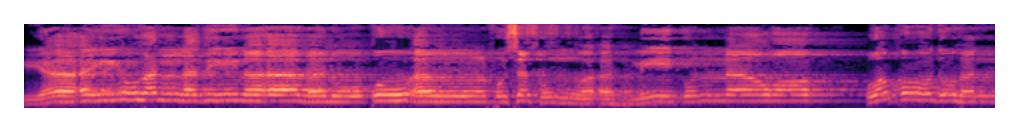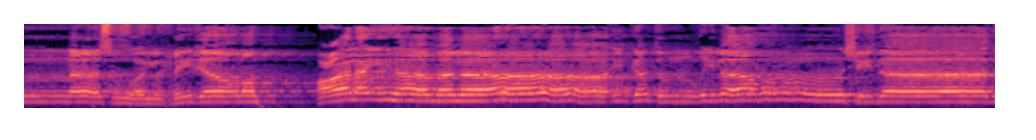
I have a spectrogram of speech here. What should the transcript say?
يا أيها الذين آمنوا قوا أنفسكم وأهليكم نارا وقودها الناس والحجارة عليها ملائكة غلاظ شداد.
